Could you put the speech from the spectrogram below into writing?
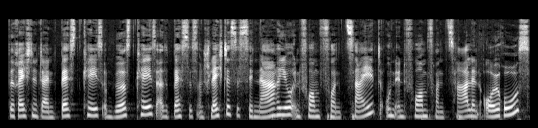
berechne dein Best Case und Worst Case, also bestes und schlechtestes Szenario in Form von Zeit und in Form von Zahlen Euros.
